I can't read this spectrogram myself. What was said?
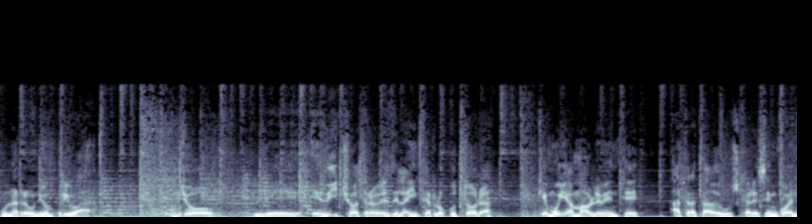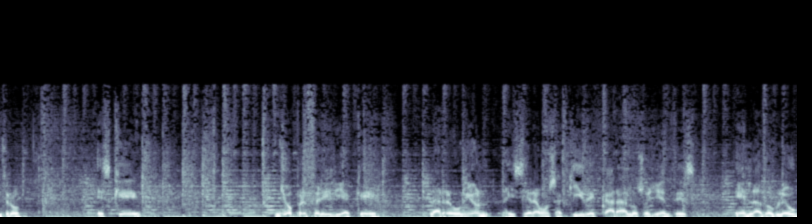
una reunión privada. Yo le he dicho a través de la interlocutora que muy amablemente ha tratado de buscar ese encuentro, es que yo preferiría que la reunión la hiciéramos aquí de cara a los oyentes en la W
